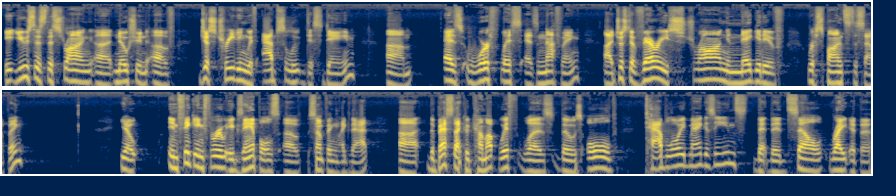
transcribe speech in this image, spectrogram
It uses this strong uh, notion of just treating with absolute disdain, um, as worthless as nothing, uh, just a very strong negative response to something. You know, in thinking through examples of something like that, uh, the best I could come up with was those old tabloid magazines that they'd sell right at the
